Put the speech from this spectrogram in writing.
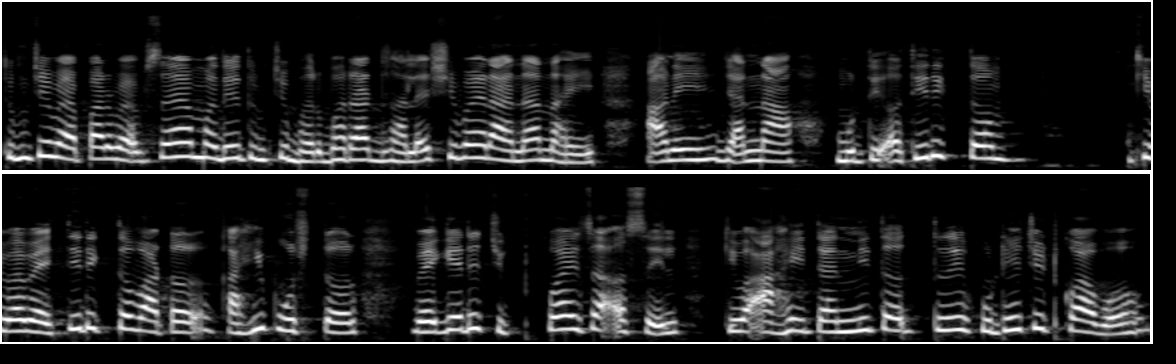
तुमचे व्यापार व्यवसायामध्ये तुमची भरभराट झाल्याशिवाय राहणार नाही आणि ज्यांना मूर्ती अतिरिक्त किंवा व्यतिरिक्त वाटर काही पोस्टर वगैरे चिटकवायचा असेल किंवा आहे त्यांनी तर ते कुठे चिटकवावं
